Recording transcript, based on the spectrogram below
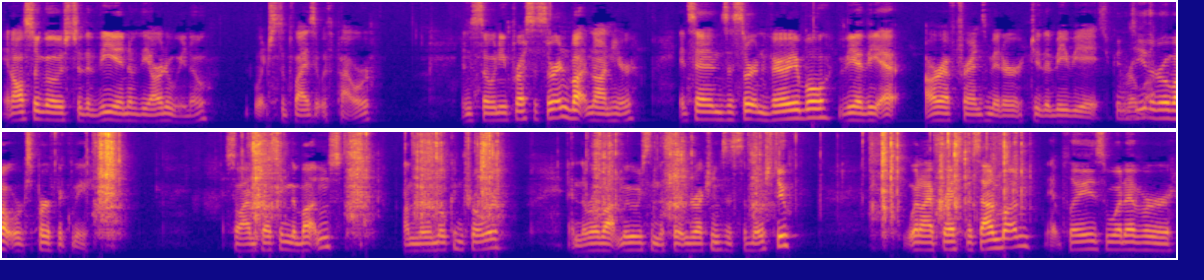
it also goes to the VIN of the Arduino, which supplies it with power. And so when you press a certain button on here, it sends a certain variable via the eh, RF transmitter to the BB-8. you can robot. see the robot works perfectly. So I'm pressing the buttons on the remote controller, and the robot moves in the certain directions it's supposed to when I press the sound button, it plays whatever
